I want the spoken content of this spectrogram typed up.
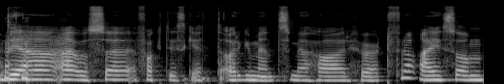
det er også faktisk et argument som jeg har hørt fra ei som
